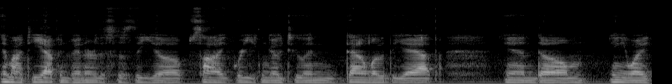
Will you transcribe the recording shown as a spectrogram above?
MIT App Inventor. This is the uh, site where you can go to and download the app. And um, anyway,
